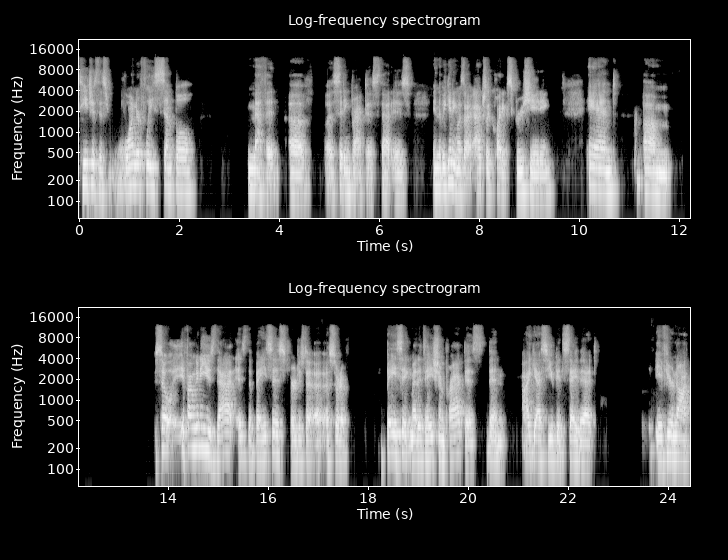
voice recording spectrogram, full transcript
teaches this wonderfully simple method of a sitting practice that is in the beginning was actually quite excruciating. And um, so if I'm going to use that as the basis for just a, a, sort of basic meditation practice, then I guess you could say that if you're not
